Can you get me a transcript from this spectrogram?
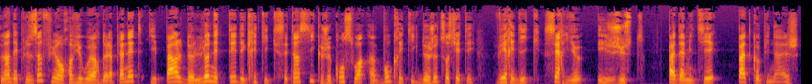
l'un des plus influents reviewers de la planète, y parle de l'honnêteté des critiques. C'est ainsi que je conçois un bon critique de jeu de société, véridique, sérieux et juste. Pas d'amitié, pas de copinage,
